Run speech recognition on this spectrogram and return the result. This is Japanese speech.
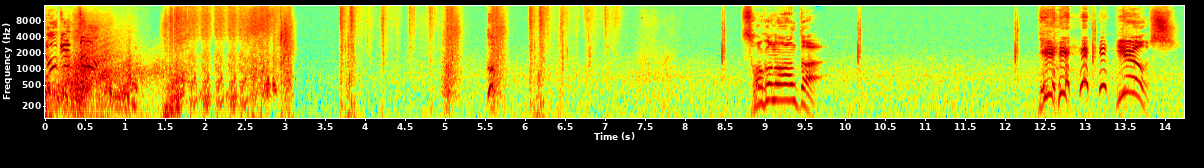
ロケット！そこのあんた。よし。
